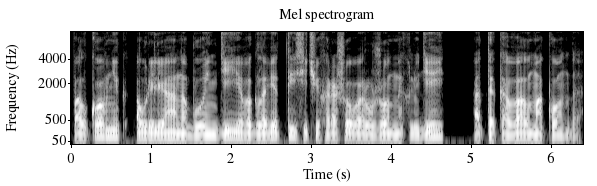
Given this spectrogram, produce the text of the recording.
полковник Аурелиано Буэндия во главе тысячи хорошо вооруженных людей атаковал Макондо,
